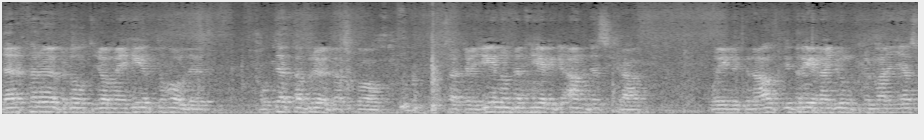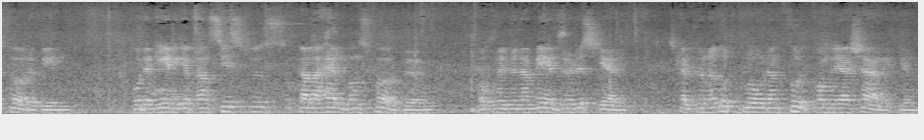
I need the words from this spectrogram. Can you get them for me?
Därför överlåter jag mig helt och hållet åt detta brödraskap så att jag genom den helige Andes kraft och enligt den alltid rena jungfru Marias förebild på den helige Franciscus och alla helgons förbön och med mina medbröders hjälp skall kunna uppnå den fullkomliga kärleken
